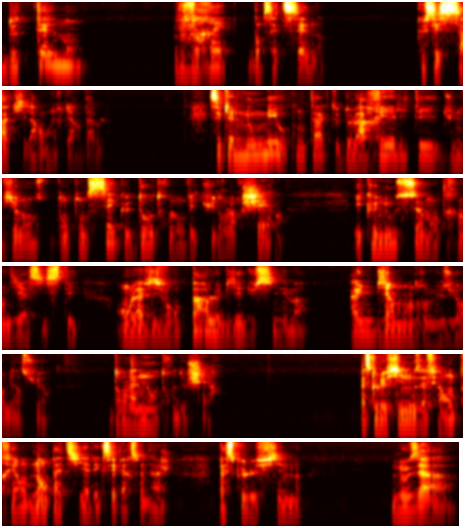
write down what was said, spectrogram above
de tellement vrai dans cette scène que c'est ça qui la rend irregardable. C'est qu'elle nous met au contact de la réalité d'une violence dont on sait que d'autres l'ont vécu dans leur chair, et que nous sommes en train d'y assister en la vivant par le biais du cinéma, à une bien moindre mesure bien sûr, dans la nôtre de chair. Parce que le film nous a fait entrer en empathie avec ces personnages, parce que le film nous a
